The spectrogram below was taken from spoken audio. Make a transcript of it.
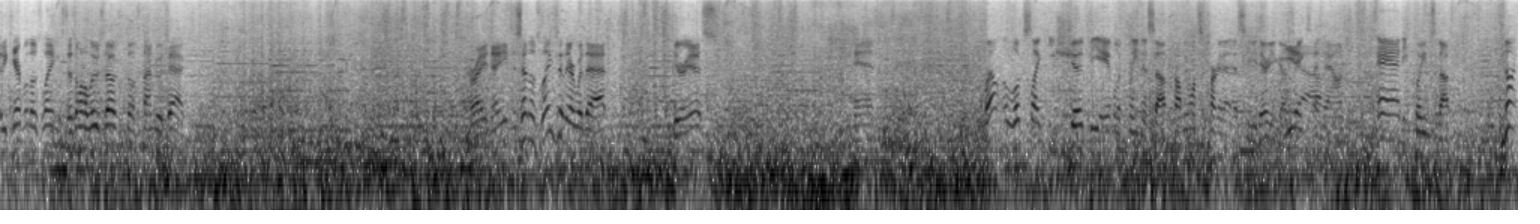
to be careful of those lings. Doesn't want to lose those until it's time to attack. All right, now you need to send those lings in there with that. Furious. And, well, it looks like he should be able to clean this up. Probably wants to target that SCV. There you go. Yeah. Takes that down. And he cleans it up. Not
